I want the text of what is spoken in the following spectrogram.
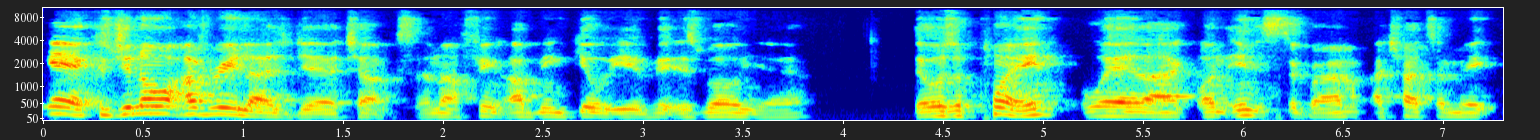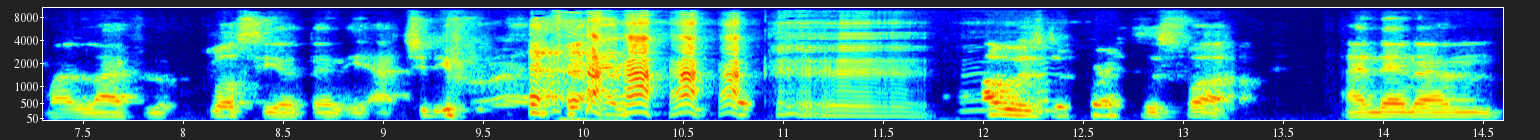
Yeah, because you know what I've realized, yeah, Chucks, and I think I've been guilty of it as well, yeah. There was a point where, like, on Instagram, I tried to make my life look glossier than it actually was. I was depressed as fuck. And then um,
